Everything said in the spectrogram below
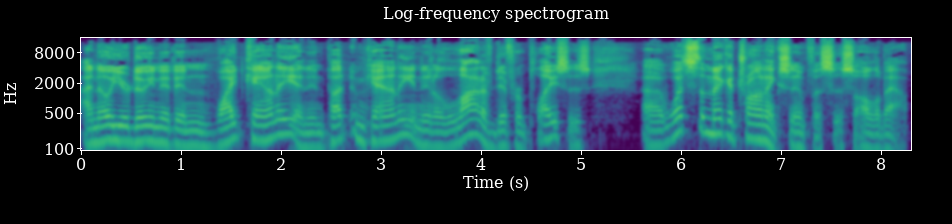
I know you're doing it in White County and in Putnam County and in a lot of different places. Uh, what's the mechatronics emphasis all about?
